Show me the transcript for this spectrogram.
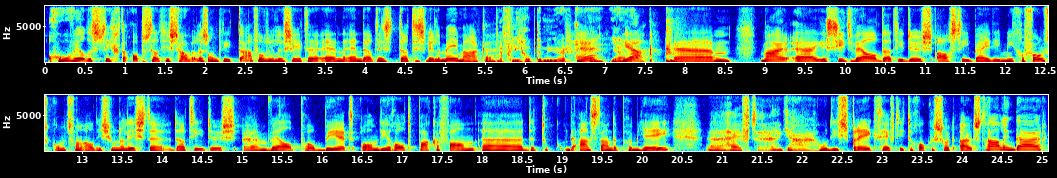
hoe wilde zich erop stellen? Je zou wel eens onder die tafel willen zitten en, en dat, is, dat is willen meemaken. Een vlieg op de muur. Hè? Ja. ja. Ehm, maar uh, je ziet wel dat hij dus, als hij bij die microfoons komt van al die journalisten, dat hij dus um, wel probeert om die rol te pakken van uh, de, de aanstaande premier. Uh, hij heeft, ja, hoe die spreekt, heeft hij toch ook een soort uitstraling daar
